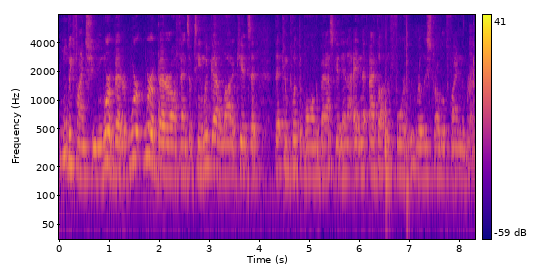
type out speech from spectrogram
we'll be fine shooting. We're a better we're, we're a better offensive team. We've got a lot of kids that, that can put the ball in the basket, and I, and I thought in the fourth we really struggled finding the rim.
